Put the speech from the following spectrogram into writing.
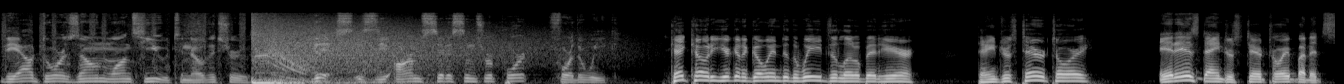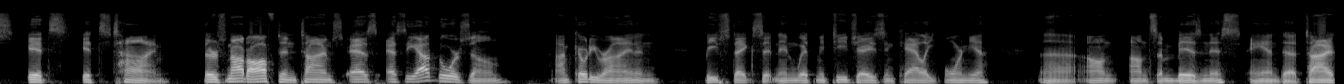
The Outdoor Zone wants you to know the truth. This is the Armed Citizens Report for the week. Okay, Cody, you're going to go into the weeds a little bit here. Dangerous territory. It is dangerous territory, but it's it's it's time. There's not often times as as the outdoor zone. I'm Cody Ryan and Beefsteak sitting in with me. TJ's in California uh, on on some business, and uh, Ty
